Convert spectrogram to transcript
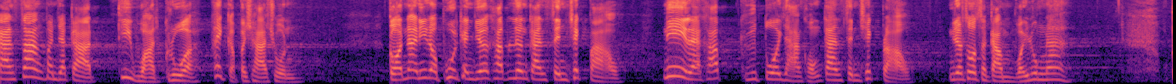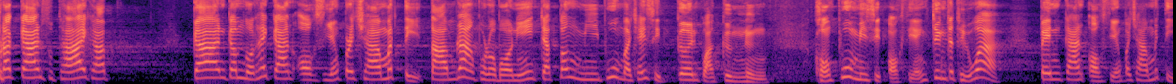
การสร้างบรรยากาศที่หวาดกลัวให้กับประชาชน ก่อนหน้านี้เราพูดกันเยอะครับ เรื่องการเซ็นเช็คเปล่า นี่แหละครับคือตัวอย่างของการเซ็นเช็คเปล่า นิรโทษกรรมไว้ล่วงหน้า ประการสุดท้ายครับ การกำหนดให้การออกเสียงประชามติตามร่างพรบนี้ จะต้องมีผู้มาใช้สิทธิ์เกินกว่ากึ่งหนึ่งของผู้มีสิทธิ์ออกเสียง จึงจะถือว่า เป็นการออกเสียงประชามติ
